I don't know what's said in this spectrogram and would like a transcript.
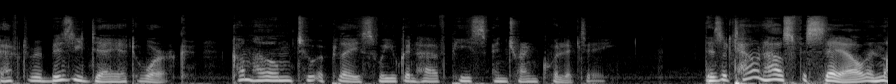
After a busy day at work, come home to a place where you can have peace and tranquillity. There's a townhouse for sale in the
